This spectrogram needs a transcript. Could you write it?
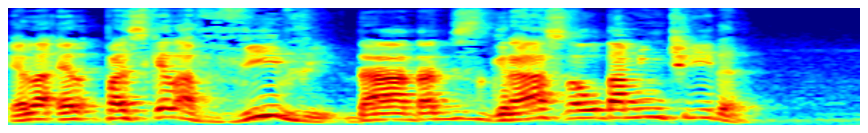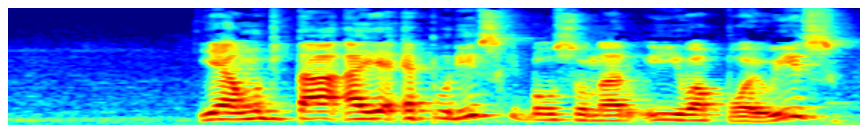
ela, ela, parece que ela vive da, da desgraça ou da mentira. E é onde está. Aí é, é por isso que Bolsonaro, e eu apoio isso,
